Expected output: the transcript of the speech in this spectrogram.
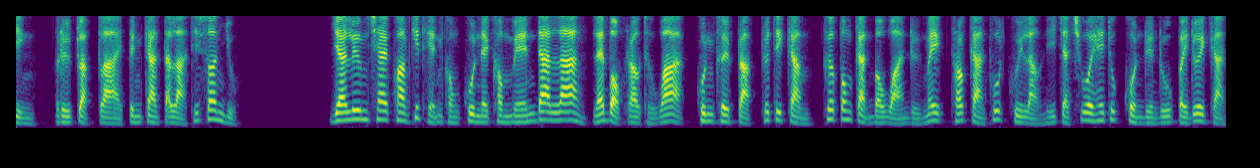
ริง ๆ หรือกลับกลายเป็นการตลาดที่ซ่อนอยู่ อย่าลืมแชร์ความคิดเห็นของคุณในคอมเมนต์ด้านล่าง และบอกเราเถอะว่าคุณเคยปรับพฤติกรรม เพื่อป้องกันเบาหวานหรือไม่ เพราะการพูดคุยเหล่านี้จะช่วยให้ทุกคนเรียนรู้ไปด้วยกัน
